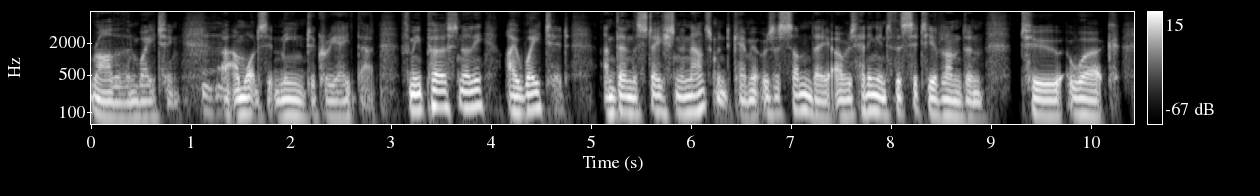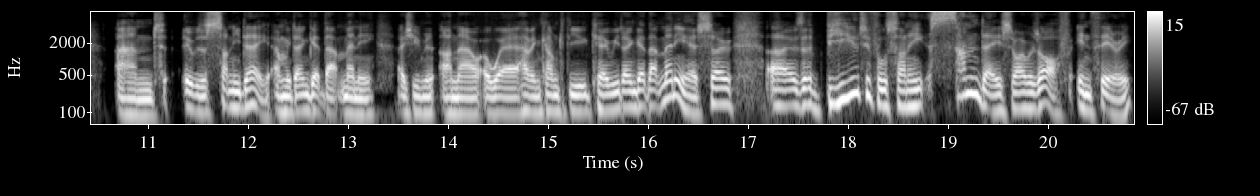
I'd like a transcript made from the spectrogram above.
rather than waiting. Mm-hmm. Uh, and what does it mean to create that? For me personally, I waited. And then the station announcement came. It was a Sunday. I was heading into the city of London to work and it was a sunny day and we don't get that many as you are now aware having come to the uk we don't get that many here. So uh, it was a beautiful sunny sunday so i was off in theory.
